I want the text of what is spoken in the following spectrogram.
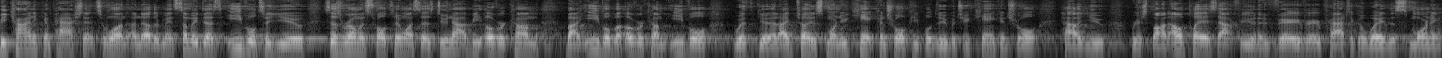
be kind and compassionate to one another. Man, somebody does evil to you, says Romans 12 21 says, do not be overcome by evil, but overcome evil with good. I'm telling you this morning, you can't control what people do, but you can control how you respond. I'll play this out for you in a very, very practical way this morning.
